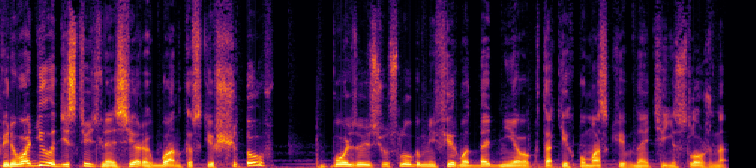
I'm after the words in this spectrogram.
Переводила действительно серых банковских счетов, пользуясь услугами фирмы «Додневок», таких по Москве найти несложно.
